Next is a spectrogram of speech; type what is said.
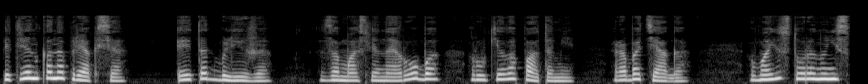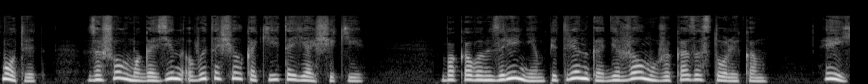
Петренко напрягся. Этот ближе. Замасленная роба, руки лопатами. Работяга. В мою сторону не смотрит. Зашел в магазин, вытащил какие-то ящики. Боковым зрением Петренко держал мужика за столиком. «Эй,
